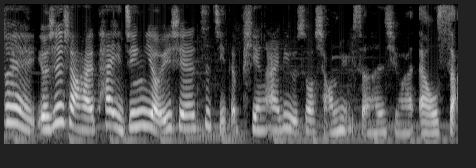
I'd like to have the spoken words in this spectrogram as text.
对，有些小孩他已经有一些自己的偏爱，例如说小女生很喜欢 Elsa，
